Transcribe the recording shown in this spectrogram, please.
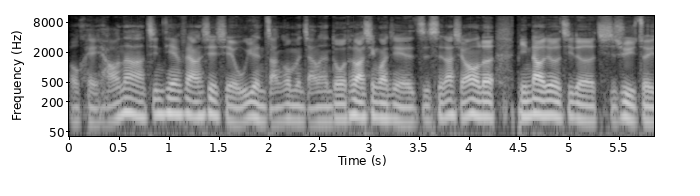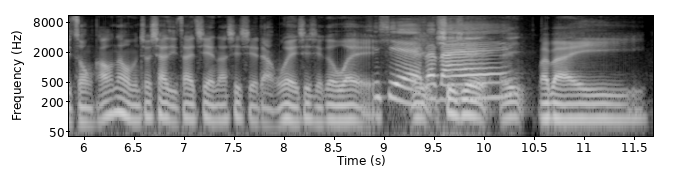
，OK，好，那今天非常谢谢吴院长跟我们讲了很多退化性关节炎。的知识，那喜欢我的频道就记得持续追踪。好，那我们就下集再见。那谢谢两位，谢谢各位，谢谢，拜拜，谢谢，哎，拜拜。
